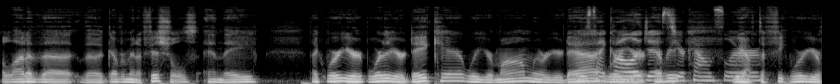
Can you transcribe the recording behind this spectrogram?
a lot of the, the government officials, and they like we're your we're your daycare, we're your mom, we're your dad, we're psychologist, your counselor. We have to feed. We're your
